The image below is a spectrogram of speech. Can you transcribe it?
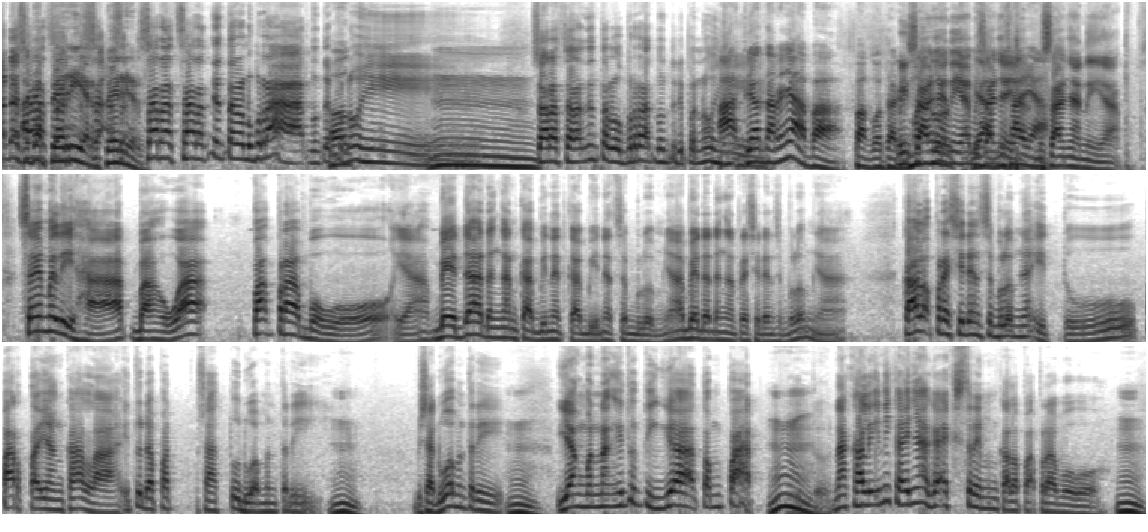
ada, syarat- barrier, sa- sa- barrier. Syarat-syaratnya terlalu berat untuk Oh. dipenuhi. Hmm. Syarat-syaratnya terlalu berat untuk dipenuhi. Ah, di antaranya apa, Bang Kodari? misalnya Menurut- nih ya, misalnya ya, misalnya. misalnya nih ya. Saya melihat bahwa Pak Prabowo ya beda dengan kabinet-kabinet sebelumnya, beda dengan presiden sebelumnya. Kalau presiden sebelumnya itu partai yang kalah itu dapat satu dua menteri, Hmm. bisa dua menteri. Hmm. Yang menang itu tiga atau empat. Hmm. Gitu. Nah kali ini kayaknya agak ekstrim kalau Pak Prabowo. Hmm.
